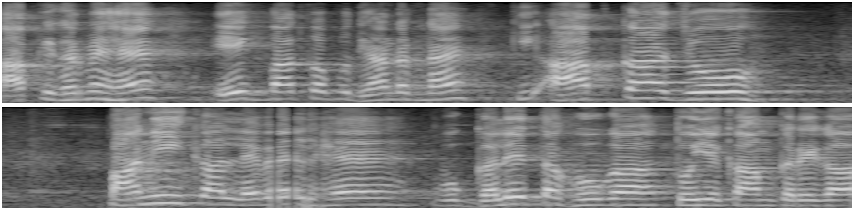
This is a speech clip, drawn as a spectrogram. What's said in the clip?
आपके घर में है। एक बात को आपको ध्यान रखना है कि आपका जो पानी का लेवल है, वो गले तक होगा तो ये काम करेगा।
